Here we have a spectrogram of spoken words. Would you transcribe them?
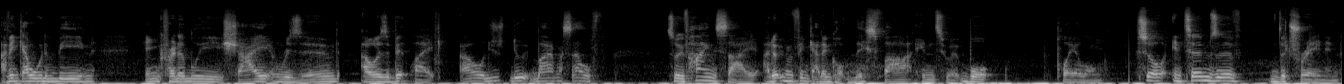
I think I would have been incredibly shy and reserved. I was a bit like, I'll just do it by myself. So, with hindsight, I don't even think I'd have got this far into it, but play along. So, in terms of the training,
